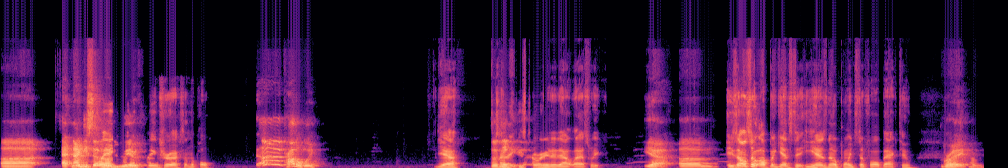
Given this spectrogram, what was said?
Uh, at 97, we have playing Truex on the pole. Uh, probably. Yeah, doesn't I he? he sorted it out last week. Yeah. Um, he's also up against it. He has no points to fall back to. Right. Um,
